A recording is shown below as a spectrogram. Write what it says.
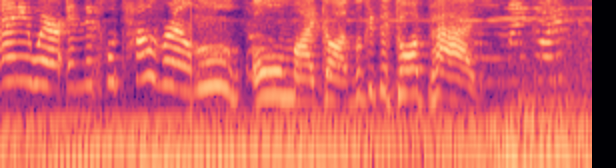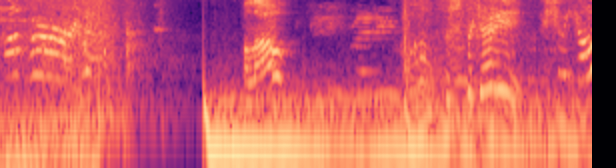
anywhere in this hotel room. oh my god, look at the dog pad. Oh my god, it's covered. Hello? Spaghetti. Should we go?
